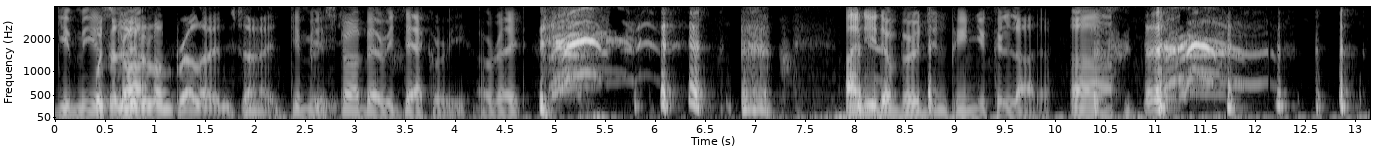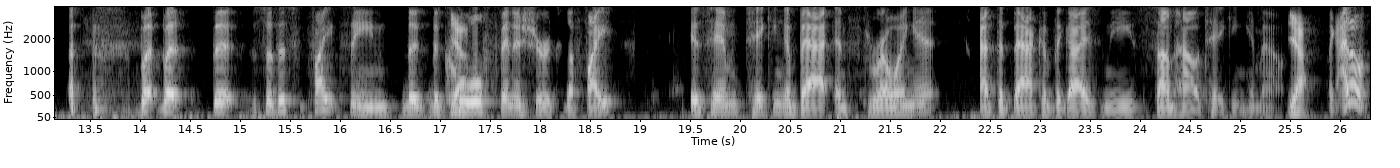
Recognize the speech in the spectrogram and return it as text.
"Give me a with a little umbrella inside. give me a strawberry daiquiri." All right. I need a virgin pina colada. Uh, but but the so this fight scene, the the Yeah. cool finisher to the fight is him taking a bat and throwing it at the back of the guy's knee, somehow taking him out. yeah. Like I don't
